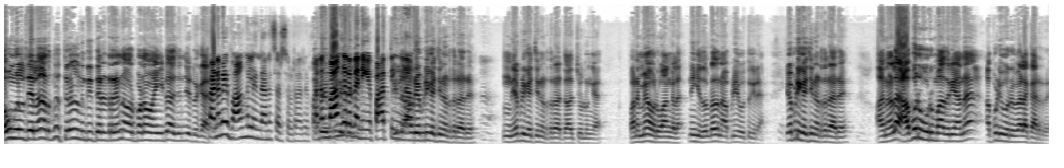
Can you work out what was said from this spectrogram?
அவங்கள்ட்ட எல்லாம் இருந்து திரள் நிதி திரட்டுறேன்னு அவர் பணம் வாங்கிட்டு அதை செஞ்சுட்டு இருக்காரு. பணமே வாங்கலைன்னு தானே சார் சொல்றாரு. பணம் வாங்குறத நீங்க பாத்தீங்களா? அவர் எப்படி கட்சி நடத்துறாரு? ம், எப்படி கட்சி நடத்துறாரு? அது சொல்லுங்க. பணமே அவர் வாங்கல. நீங்க சொல்றதை நான் அப்படியே ஒத்துக்கிறேன். எப்படி கட்சி நடத்துறாரு? அதனால அவர் ஒரு மாதிரியான அப்படி ஒரு வேலைக்காரரு.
